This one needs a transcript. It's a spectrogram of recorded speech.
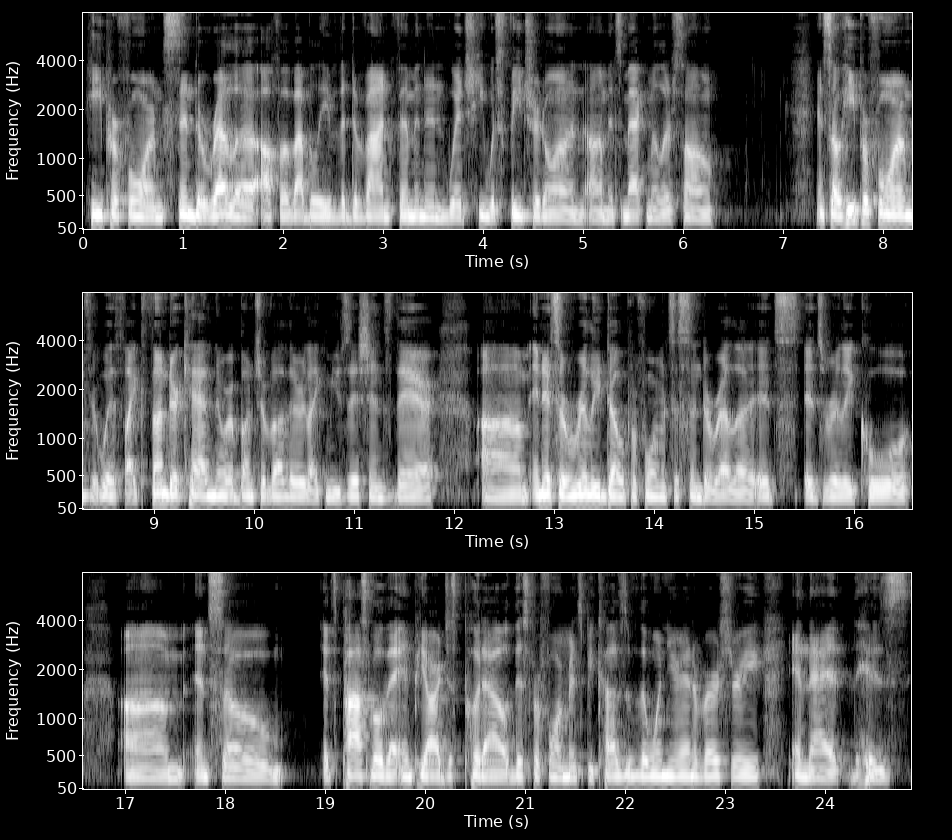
he performed Cinderella off of I believe the Divine Feminine, which he was featured on. Um, it's Mac Miller's song. And so he performed with like Thundercat, and there were a bunch of other like musicians there. Um, and it's a really dope performance of Cinderella. It's it's really cool. Um, and so it's possible that NPR just put out this performance because of the one year anniversary, and that his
